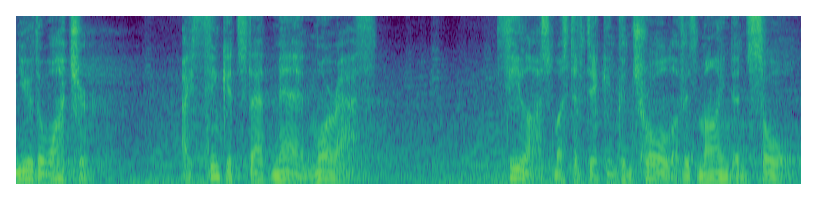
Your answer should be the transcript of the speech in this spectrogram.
near the Watcher. I think it's that man, Morath. Thelos must have taken control of his mind and soul.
